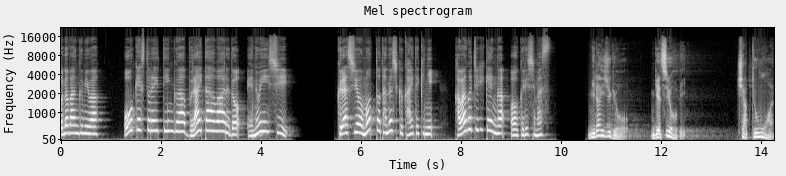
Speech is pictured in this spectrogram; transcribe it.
この番組は、オーケストレーティング・ア・ブライター・ワールド NEC。暮らしをもっと楽しく快適に、川口義賢がお送りします。未来授業、月曜日。チャプト1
